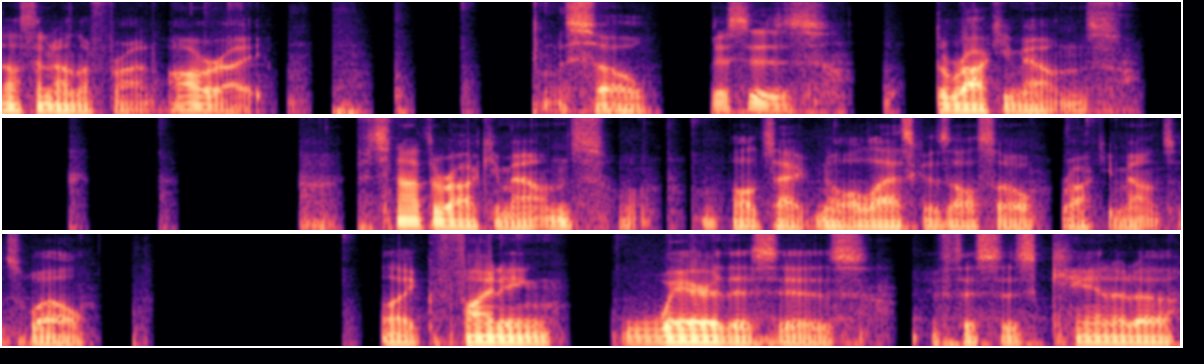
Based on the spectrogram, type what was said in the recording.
Nothing on the front. All right. So this is the Rocky Mountains. If it's not the Rocky Mountains, well, it's no Alaska is also Rocky Mountains as well. Like finding where this is. If this is Canada,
